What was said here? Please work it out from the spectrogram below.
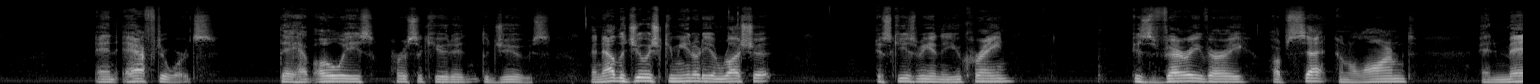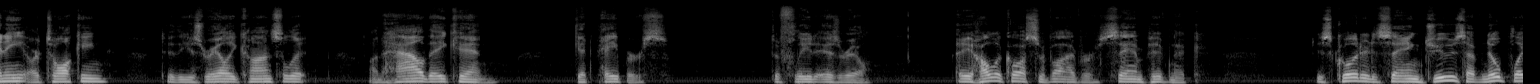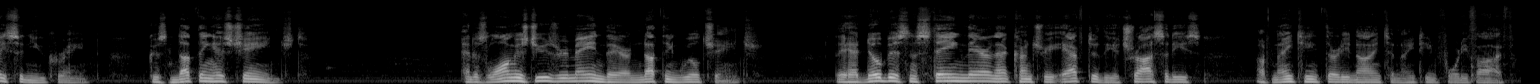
and afterwards, they have always persecuted the Jews. And now the Jewish community in Russia, excuse me, in the Ukraine, is very, very upset and alarmed. And many are talking to the Israeli consulate on how they can get papers to flee to Israel. A Holocaust survivor, Sam Pivnik, is quoted as saying Jews have no place in Ukraine because nothing has changed. And as long as Jews remain there, nothing will change. They had no business staying there in that country after the atrocities of 1939 to 1945.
